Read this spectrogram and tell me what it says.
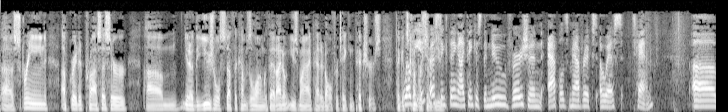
uh, screen, upgraded processor, um, you know, the usual stuff that comes along with that. I don't use my iPad at all for taking pictures. I think it's well, the cumbersome to interesting thing I think is the new version, Apple's Mavericks OS 10, uh,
